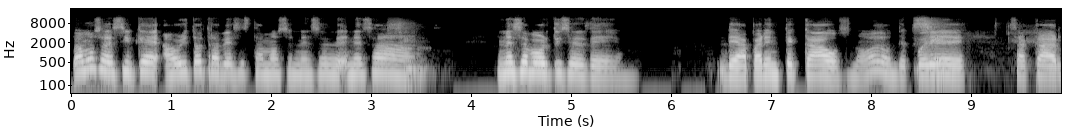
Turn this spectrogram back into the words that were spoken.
vamos a decir que ahorita otra vez estamos en ese, en esa, en ese vórtice de, de aparente caos, ¿no? Donde puede sacar,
